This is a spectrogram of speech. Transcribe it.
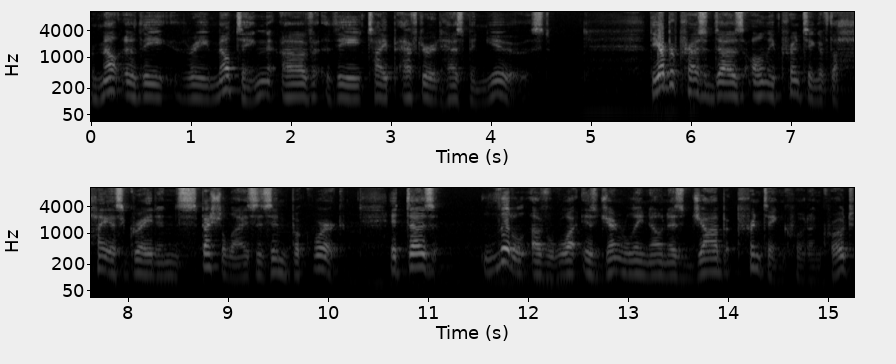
uh, the remelting of the type after it has been used. The Arbor Press does only printing of the highest grade and specializes in book work. It does little of what is generally known as job printing, quote unquote.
